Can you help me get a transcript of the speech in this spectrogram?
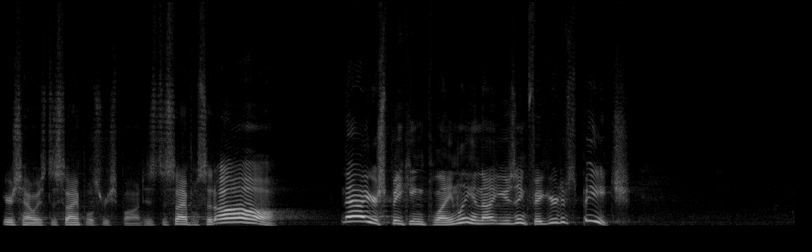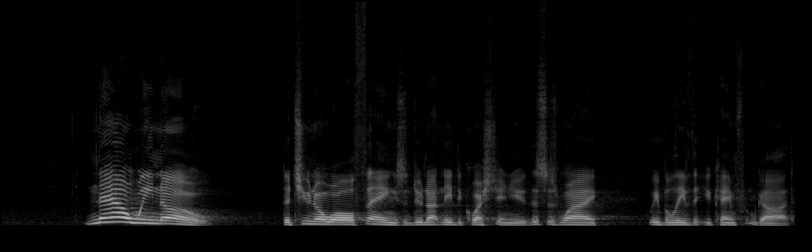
here's how his disciples respond. His disciples said, Oh, Now you're speaking plainly and not using figurative speech. Now we know that you know all things and do not need to question you. This is why we believe that you came from God.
